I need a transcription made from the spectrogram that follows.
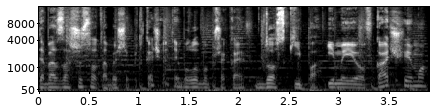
Тебе за 600 аби ще підкачати, було б вже кайф. До скіпа. І ми його вкачуємо.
